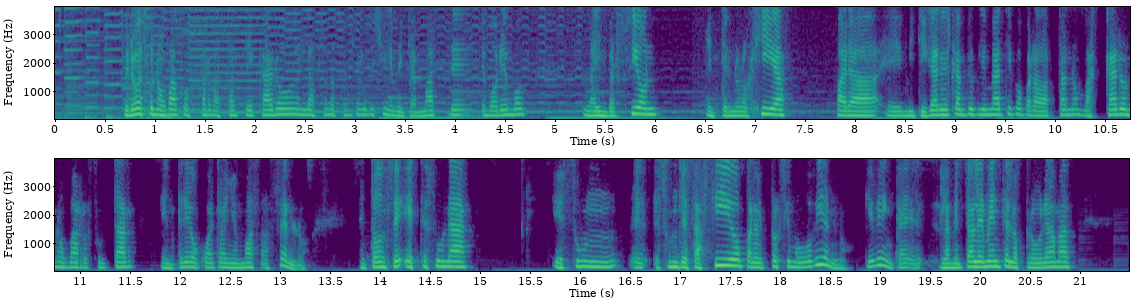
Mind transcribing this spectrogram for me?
Pero eso nos va a costar bastante caro en la zona central de Chile. Mientras más demoremos la inversión en tecnologías para eh, mitigar el cambio climático, para adaptarnos, más caro nos va a resultar en tres o cuatro años más hacerlo. Entonces, este es, una, es, un, es un desafío para el próximo gobierno que venga. Lamentablemente, los programas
